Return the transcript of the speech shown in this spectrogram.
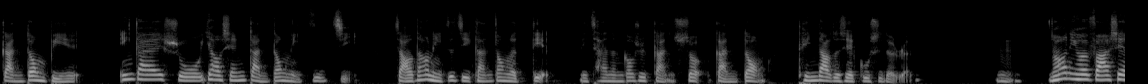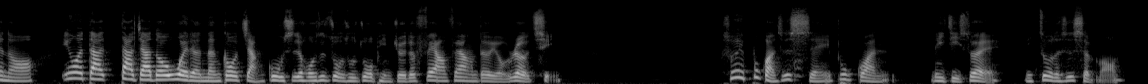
感动别，应该说要先感动你自己，找到你自己感动的点，你才能够去感受、感动听到这些故事的人。嗯，然后你会发现哦，因为大大家都为了能够讲故事或是做出作品，觉得非常非常的有热情，所以不管是谁，不管你几岁，你做的是什么，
